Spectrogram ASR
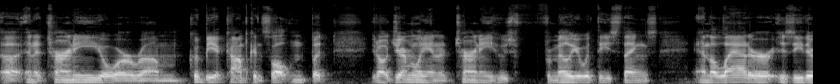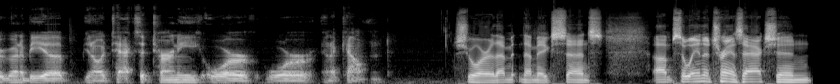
uh, an attorney or um, could be a comp consultant, but you know generally an attorney who's familiar with these things. And the latter is either going to be a you know a tax attorney or or an accountant. Sure, that that makes sense. Um, so, in a transaction,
